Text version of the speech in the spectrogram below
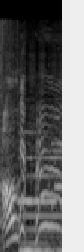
好。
